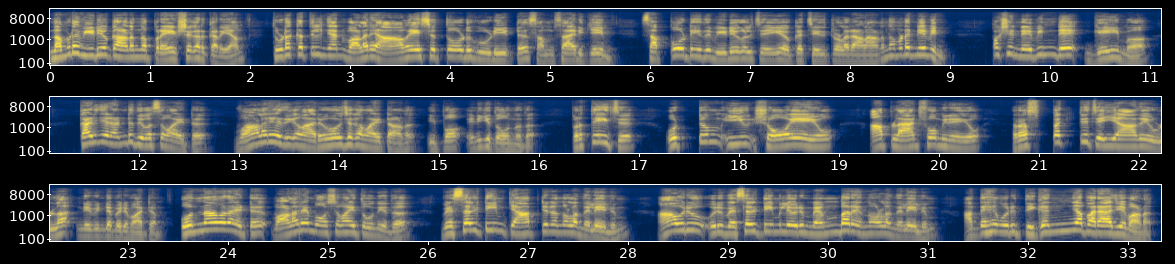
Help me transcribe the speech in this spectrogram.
നമ്മുടെ വീഡിയോ കാണുന്ന പ്രേക്ഷകർക്കറിയാം തുടക്കത്തിൽ ഞാൻ വളരെ ആവേശത്തോടു കൂടിയിട്ട് സംസാരിക്കുകയും സപ്പോർട്ട് ചെയ്ത് വീഡിയോകൾ ചെയ്യുകയും ഒക്കെ ചെയ്തിട്ടുള്ള ഒരാളാണ് നമ്മുടെ നെവിൻ. പക്ഷെ നെവിന്റെ ഗെയിം കഴിഞ്ഞ രണ്ട് ദിവസമായിട്ട് വളരെയധികം അരോചകമായിട്ടാണ് ഇപ്പോൾ എനിക്ക് തോന്നുന്നത്. പ്രത്യേകിച്ച് ഒട്ടും ഈ ഷോയെയോ ആ പ്ലാറ്റ്ഫോമിനെയോ റെസ്പെക്റ്റ് ചെയ്യാതെയുള്ള നെവിന്റെ പെരുമാറ്റം. ഒന്നാമതായിട്ട് വളരെ മോശമായി തോന്നിയത് വെസൽ ടീം ക്യാപ്റ്റൻ എന്നുള്ള നിലയിലും ആ ഒരു ഒരു വെസൽ ടീമിലെ ഒരു മെമ്പർ എന്നുള്ള നിലയിലും അദ്ദേഹം ഒരു തികഞ്ഞ പരാജയമാണ്.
